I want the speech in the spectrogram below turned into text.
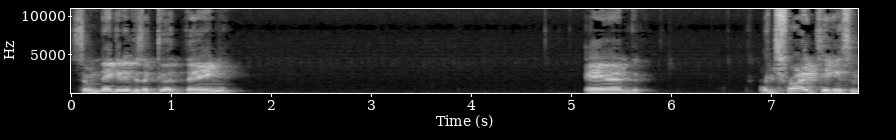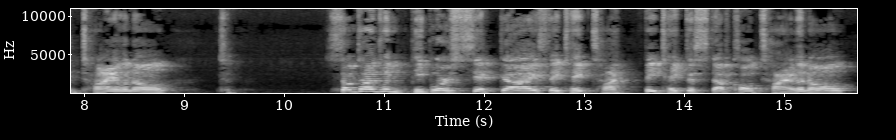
So negative is a good thing. and I tried taking some Tylenol. Sometimes when people are sick, guys, they take time. They take this stuff called Tylenol.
